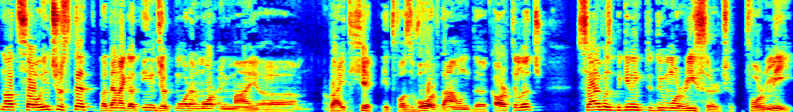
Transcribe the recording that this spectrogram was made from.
not so interested. But then I got injured more and more in my uh, right hip. It was wore down the cartilage. So I was beginning to do more research for me.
